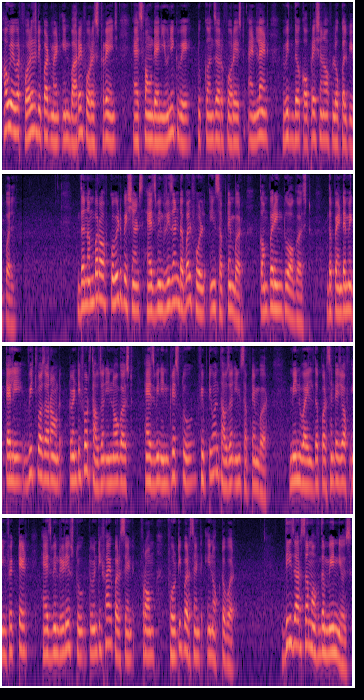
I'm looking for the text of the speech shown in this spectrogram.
However, Forest Department in Barai Forest Range has found an unique way to conserve forest and land with the cooperation of local people. The number of COVID patients has been risen double-fold in September comparing to August. The pandemic tally, which was around 24,000 in August, has been increased to 51,000 in September. Meanwhile, the percentage of infected has been reduced to 25% from 40% in October. These are some of the main news.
